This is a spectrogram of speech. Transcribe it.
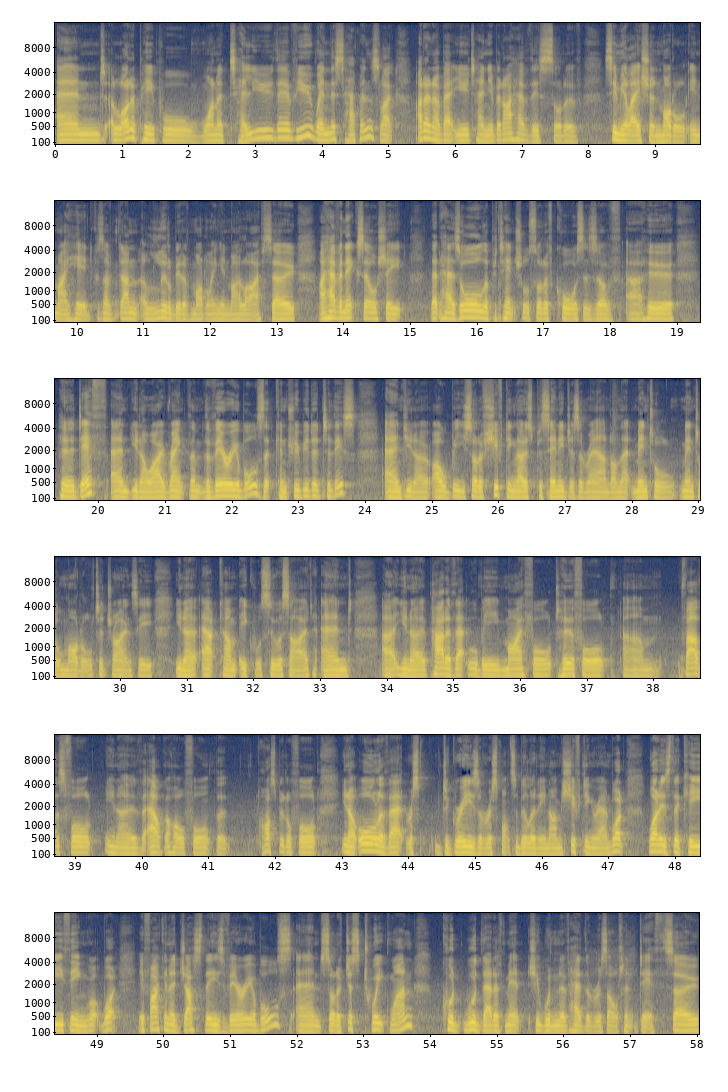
And a lot of people want to tell you their view when this happens. Like, I don't know about you, Tanya, but I have this sort of simulation model in my head because I've done a little bit of modeling in my life. So I have an Excel sheet that has all the potential sort of causes of uh, her her death, and you know I rank them the variables that contributed to this, and you know I'll be sort of shifting those percentages around on that mental mental model to try and see you know outcome equals suicide, and uh, you know part of that will be my fault, her fault. Um, father's fault, you know, the alcohol fault, the hospital fault, you know, all of that res- degrees of responsibility, and I'm shifting around. What what is the key thing? What what if I can adjust these variables and sort of just tweak one? Could would that have meant she wouldn't have had the resultant death? So,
